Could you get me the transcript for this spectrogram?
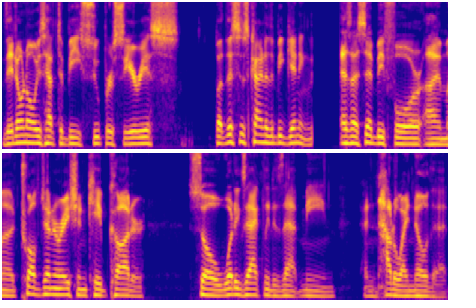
They don't always have to be super serious, but this is kind of the beginning. As I said before, I'm a 12th generation Cape Codder. So, what exactly does that mean? And how do I know that?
